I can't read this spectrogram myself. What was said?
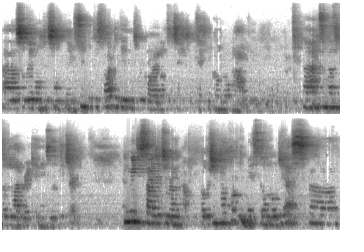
Uh, so they wanted something simple to start, that didn't require a lot of tech- technical know-how. Uh, and so that's where the library came into the picture. And we decided to run a publishing platform based on OJS, uh,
